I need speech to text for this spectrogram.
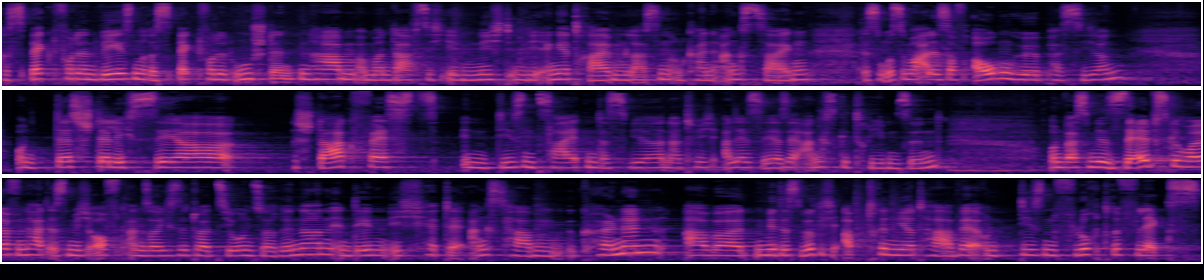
Respekt vor den Wesen, Respekt vor den Umständen haben, aber man darf sich eben nicht in die Enge treiben lassen und keine Angst zeigen. Es muss immer alles auf Augenhöhe passieren. Und das stelle ich sehr stark fest in diesen Zeiten, dass wir natürlich alle sehr, sehr angstgetrieben sind. Und was mir selbst geholfen hat, ist mich oft an solche Situationen zu erinnern, in denen ich hätte Angst haben können, aber mir das wirklich abtrainiert habe und diesen Fluchtreflex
